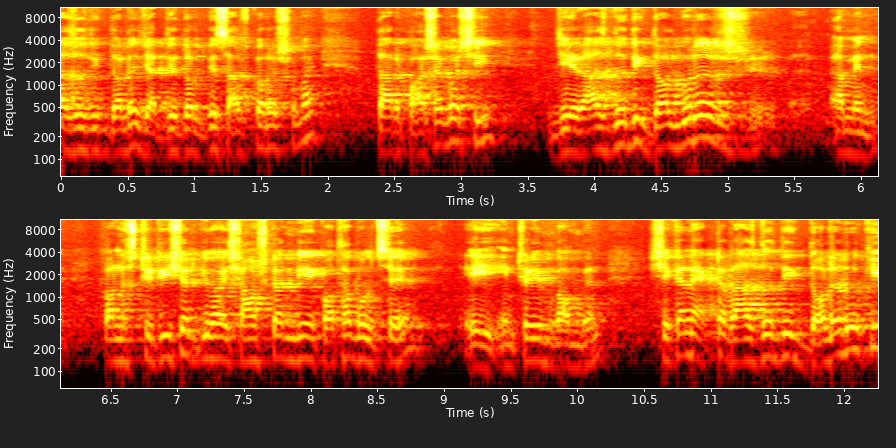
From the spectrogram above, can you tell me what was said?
রাজনৈতিক দলে, জাতীয় দলকে সার্ভ করার সময়, তার পাশাপাশি যে রাজনৈতিক দলগুলোর আই মিন কনস্টিটিউশন এই সংস্কার নিয়ে কথা বলছে এই ইন্টারিম গভর্নমেন্ট সেখানে একটা রাজনৈতিক দলেরও কি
